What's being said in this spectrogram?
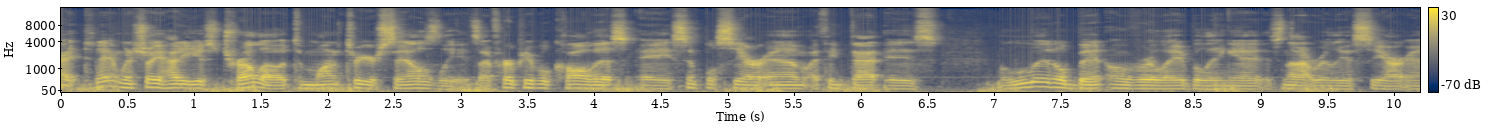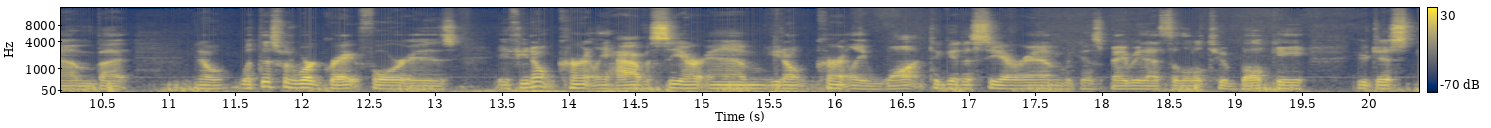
right, today I'm going to show you how to use Trello to monitor your sales leads. I've heard people call this a simple CRM. I think that is a little bit over labeling it. It's not really a CRM, but you know what this would work great for is if you don't currently have a CRM, you don't currently want to get a CRM because maybe that's a little too bulky. You're just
